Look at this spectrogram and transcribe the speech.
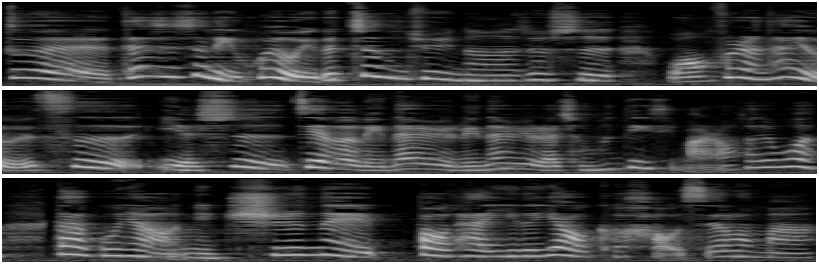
对，但是这里会有一个证据呢，就是王夫人她有一次也是见了林黛玉，林黛玉来成婚定省嘛，然后她就问大姑娘：“你吃那鲍太医的药可好些了吗？”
